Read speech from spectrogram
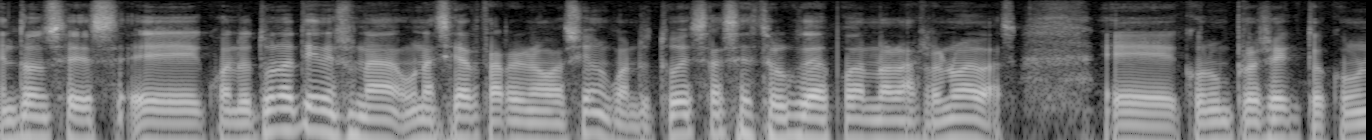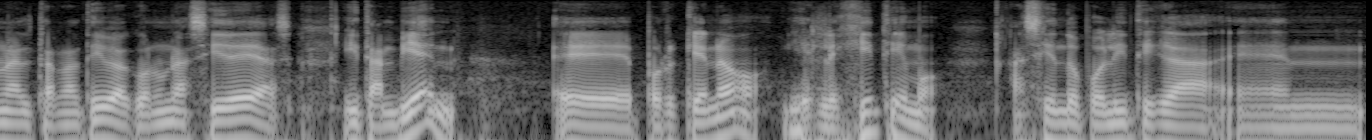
Entonces, eh, cuando tú no tienes una, una cierta renovación, cuando tú esas estructuras de poder no las renuevas eh, con un proyecto, con una alternativa, con unas ideas y también, eh, ¿por qué no? Y es legítimo, haciendo política en,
